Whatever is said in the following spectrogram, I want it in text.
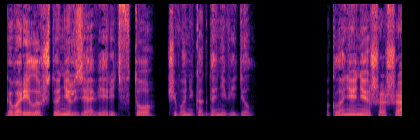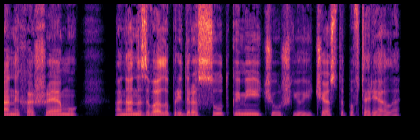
говорила, что нельзя верить в то, чего никогда не видел. Поклонение Шашаны Хашему она называла предрассудками и чушью и часто повторяла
